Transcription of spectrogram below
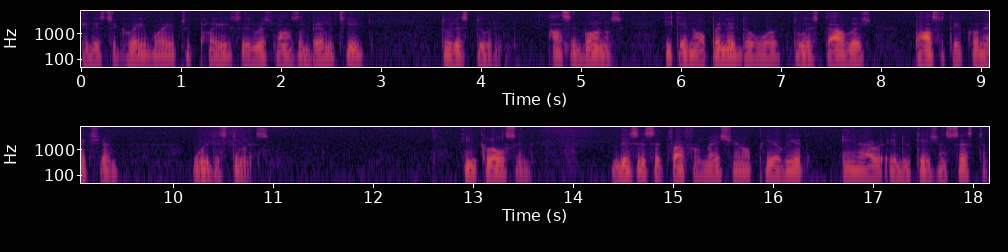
it is a great way to place the responsibility to the student. As a bonus, it can open the door to establish positive connection with the students. In closing, this is a transformational period in our education system.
